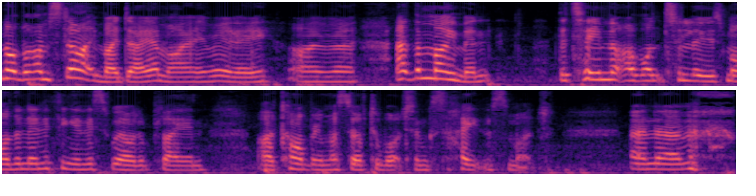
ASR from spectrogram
Not that I'm starting my day, am I, really? I'm uh, At the moment, the team that I want to lose more than anything in this world are playing. I can't bring myself to watch them because I hate them so much. And um,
